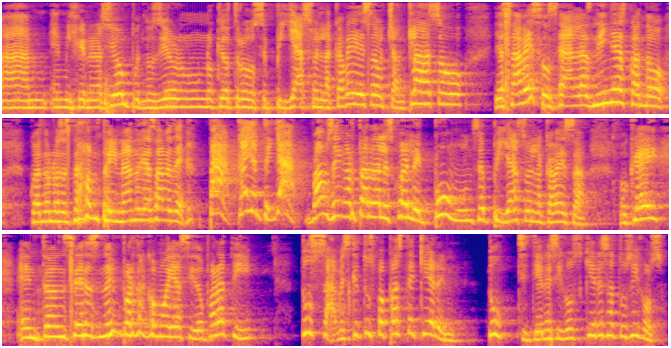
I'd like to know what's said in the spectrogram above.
en mi generación, pues nos dieron uno que otro cepillazo en la cabeza o chanclazo, ya sabes, o sea, las niñas cuando, cuando nos estaban peinando, ya sabes, de, pa, cállate ya, vamos a llegar tarde a la escuela y pum, un cepillazo en la cabeza, ¿ok? Entonces, no importa cómo haya sido para ti, tú sabes que tus papás te quieren. Tú, si tienes hijos, quieres a tus hijos.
